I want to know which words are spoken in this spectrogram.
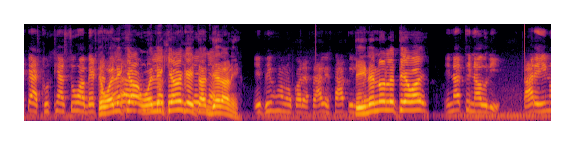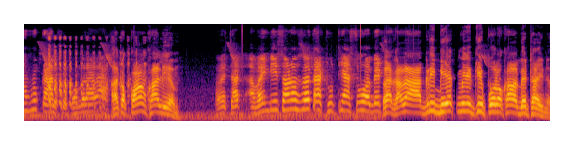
કે આ ઠુઠિયા સુહા બેઠા ક્યાં ઓલી ક્યાં ગઈ તાર દેરાણી? એ ભીહોનું કરે સાલી સાપી તે એને ન લેતી અવાય એ નથી નવરી. તારે એનું શું કામ છે તો કોણ ખાલી એમ? હવે ચાટ આ વેંડી સણો છે કે આ ઠુઠિયા સુહા બેઠા હવે આગળ બે એક મિનિટ પોરો ખાવા બેઠા એને.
